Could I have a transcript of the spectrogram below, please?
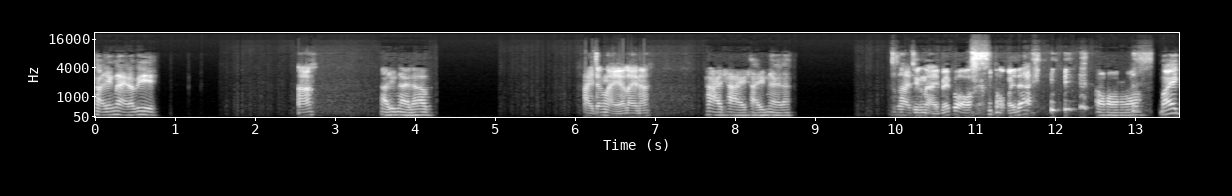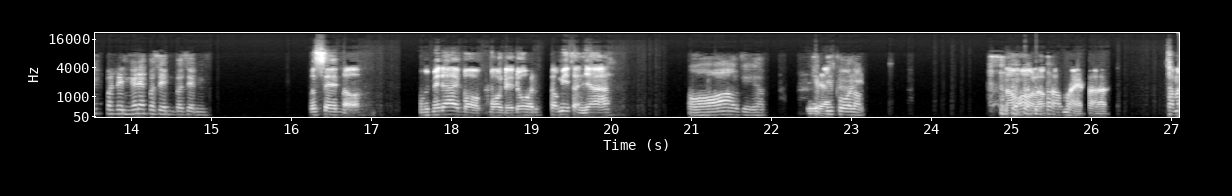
ถ่ายยังไหนแล้วพี่ฮะถ่ายยังไหนแล้วครับหายจากไหนอะไรนะถ่ายถ่ายถ่ายยังไหนแล้วถ่ายถึงไหนไม่บอก บอกไม่ได้ อ๋อ ไม่เปอร์เซ็นต์ก็ได้เปอร์เซ็นต์เปอร์เซ็นต์เปอร์เซ็นต์เหรอ ไม่ได้บอกบอกเดี๋ยวโดนเขามีสัญญาอ๋อโอเคครับเก็บที่โฟร์หรอกน้องออกแล้วเข้าใหม่ครับทำไม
